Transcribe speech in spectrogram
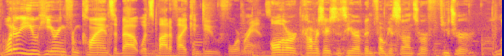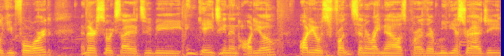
What are you hearing from clients about what Spotify can do for brands? All of our conversations here have been focused on sort of future looking forward, and they're so excited to be engaging in audio. Audio is front and center right now as part of their media strategy,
